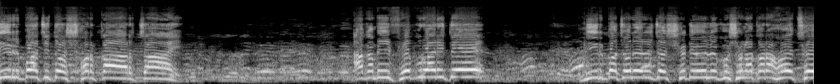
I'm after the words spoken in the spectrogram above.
নির্বাচিত সরকার চায়। আগামী ফেব্রুয়ারিতে নির্বাচনের যে শিডিউল ঘোষণা করা হয়েছে,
